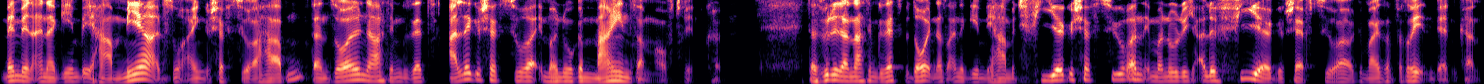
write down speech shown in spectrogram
wenn wir in einer GmbH mehr als nur einen Geschäftsführer haben, dann sollen nach dem Gesetz alle Geschäftsführer immer nur gemeinsam auftreten können. Das würde dann nach dem Gesetz bedeuten, dass eine GmbH mit vier Geschäftsführern immer nur durch alle vier Geschäftsführer gemeinsam vertreten werden kann.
